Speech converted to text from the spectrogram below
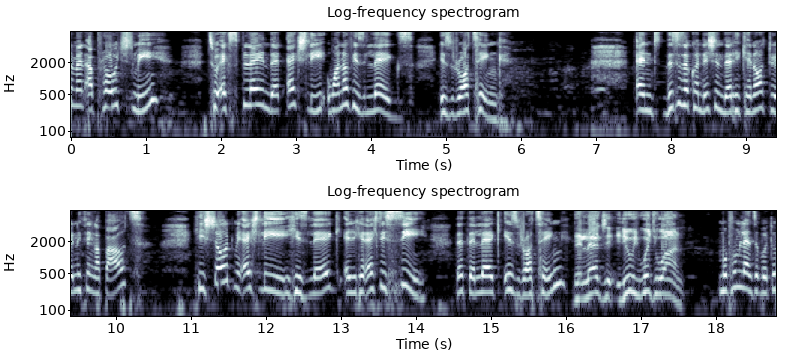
gentleman approached me to explain that actually one of his legs is rotting. And this is a condition that he cannot do anything about. He showed me actually his leg, and you can actually see that the leg is rotting. The legs, which one? Muphi umlenze bhuti,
